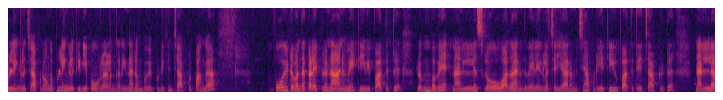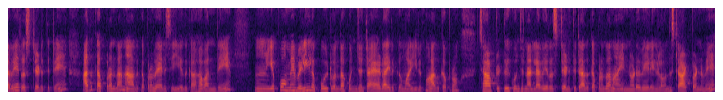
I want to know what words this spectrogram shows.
பிள்ளைங்களும் சாப்பிடுவாங்க. பிள்ளைங்களுக்கு இடியப்பம் உருளைக்கிழங்கு கறினா ரொம்பவே பிடிக்கும். சாப்பிட்டுப்பாங்க. போயிட்டு வந்த களைப்பில் நானுமே டிவி பார்த்துட்டு ரொம்பவே நல்ல ஸ்லோவாக தான் இருந்து வேலைகளை செய்ய ஆரம்பித்தேன் அப்படியே டிவி பார்த்துட்டே சாப்பிட்டுட்டு நல்லாவே ரெஸ்ட் எடுத்துட்டேன். அதுக்கப்புறம் தான் நான் அதுக்கப்புறம் வேலை செய்யறதுக்காக வந்தேன். எப்போவுமே வெளியில் போயிட்டு வந்தால் கொஞ்சம் டயர்டாக இருக்க மாதிரி இருக்கும். அதுக்கப்புறம் சாப்பிட்டுட்டு கொஞ்சம் நல்லாவே ரெஸ்ட் எடுத்துகிட்டு அதுக்கப்புறம் தான் நான் என்னோடய வேலைகளை வந்து ஸ்டார்ட் பண்ணுவேன்.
